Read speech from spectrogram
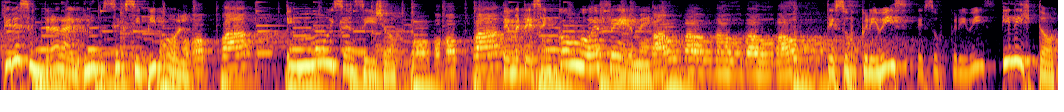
¿Querés entrar al club Sexy People? Es muy sencillo. Te metes en Congo FM. Te suscribís, te suscribís y listo.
